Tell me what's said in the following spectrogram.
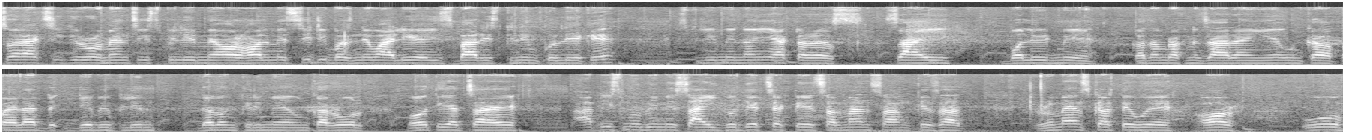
सोनाक्षी की रोमांस इस फ़िल्म में और हॉल में सिटी बजने वाली है इस बार इस फ़िल्म को लेके। इस फ़िल्म में नई एक्टर शाही बॉलीवुड में कदम रखने जा रही हैं। उनका पहला डेब्यू फ़िल्म दबंग थ्री में उनका रोल बहुत ही अच्छा है। आप इस मूवी में शाही को देख सकते हैं, सलमान खान के साथ रोमांस करते हुए और वो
